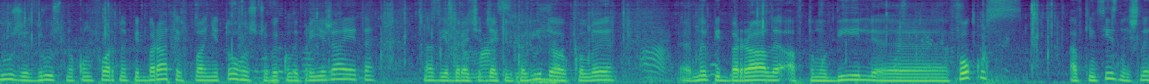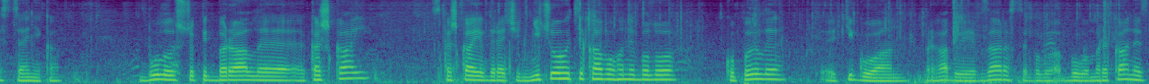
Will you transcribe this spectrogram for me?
дуже зручно, комфортно підбирати в плані того, що ви коли приїжджаєте, у нас є, до речі, декілька відео, коли е, ми підбирали автомобіль е, Focus, а в кінці знайшли сценіка. Було, що підбирали Кашкай. З Кашкаїв, до речі, нічого цікавого не було. Купили е, Тігуан. Пригадую, як зараз це було був американець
